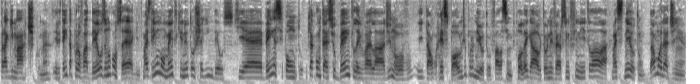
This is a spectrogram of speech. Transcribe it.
pragmático, né? Ele tenta provar Deus e não consegue, mas tem um momento que Newton chega em Deus, que é bem esse ponto. O que acontece? O Bentley vai lá de novo e dá um, responde pro Newton, fala assim, pô, legal, então universo infinito lá lá. Mas Newton, dá uma olhadinha.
